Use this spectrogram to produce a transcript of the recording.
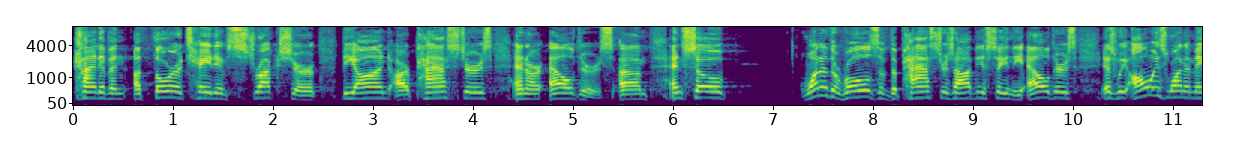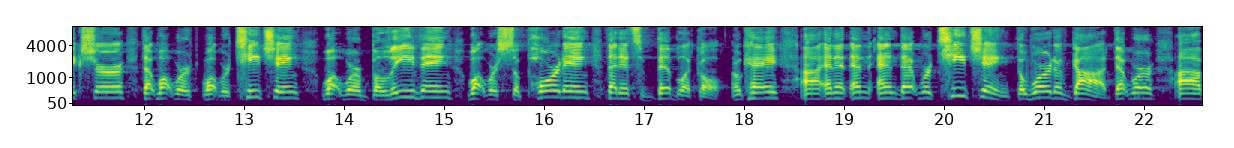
kind of an authoritative structure beyond our pastors and our elders. Um, and so one of the roles of the pastors, obviously, and the elders is we always want to make sure that what we're, what we're teaching, what we're believing, what we're supporting, that it's biblical, okay? Uh, and, and, and that we're teaching the Word of God, that we're, uh,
